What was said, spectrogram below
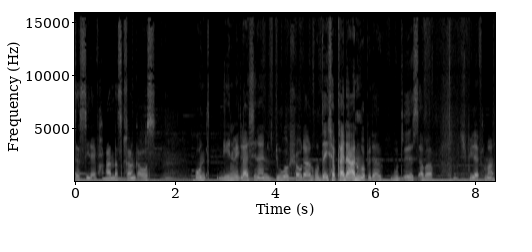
das sieht einfach anders krank aus. Und gehen wir gleich in eine Duo-Showdown-Runde. Ich habe keine Ahnung, ob er da gut ist, aber ich spiele einfach mal.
